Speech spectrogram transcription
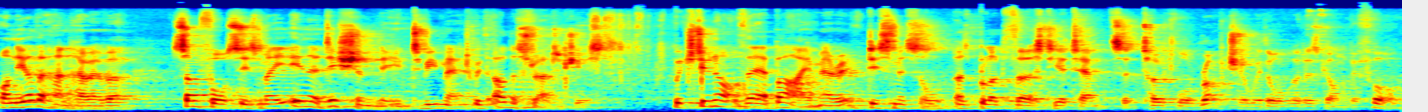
On the other hand, however, some forces may in addition need to be met with other strategies, which do not thereby merit dismissal as bloodthirsty attempts at total rupture with all that has gone before.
